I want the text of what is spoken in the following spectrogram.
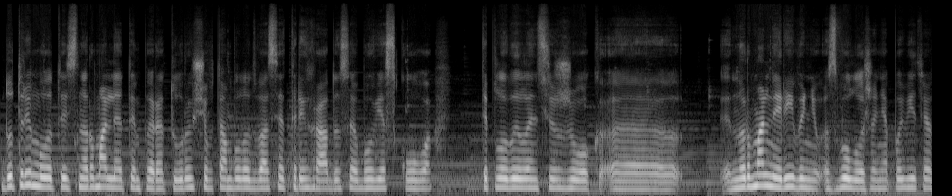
дотримуватись нормальної температури, щоб там було 23 градуси обов'язково, тепловий ланцюжок. е, Нормальний рівень зволоження повітря,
